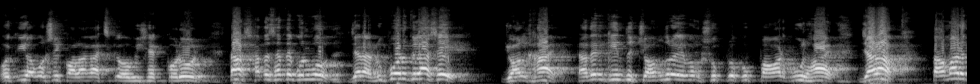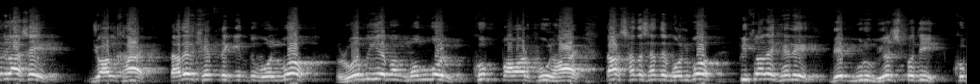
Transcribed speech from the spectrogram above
অতি অবশ্যই কলা গাছকে অভিষেক করুন। তার সাথে সাথে বলব, যারা রূপোর গ্লাসে জল খায়, তাদের কিন্তু চন্দ্র এবং শুক্র খুব পাওয়ারফুল হয়। যারা তামার গ্লাসে জল খায়। তাদের ক্ষেত্রে কিন্তু বলব, রবি এবং মঙ্গল খুব পাওয়ারফুল হয়। তার সাথে সাথে বলব, পিতলে খেলে দেবগুরু বৃহস্পতি খুব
